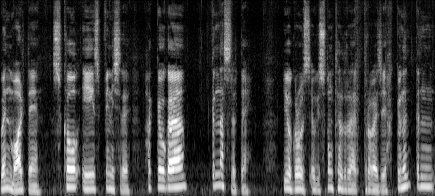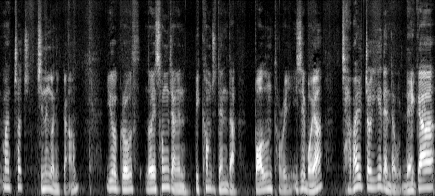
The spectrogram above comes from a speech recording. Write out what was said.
when 뭐 할 때 school is finished 학교가 끝났을 때 your growth 여기 수동태로 들어, 들어가야지 학교는 끝마쳐지는 거니까. Your growth 너의 성장은 becomes 된다. Voluntary. 이제 뭐야? 자발적이게 된다고. 내가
